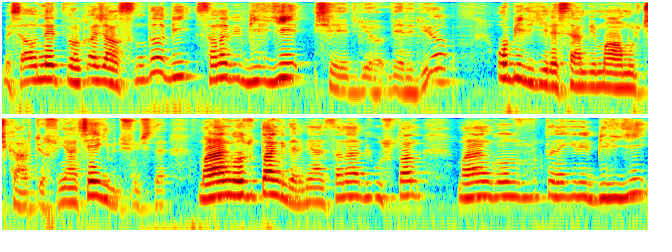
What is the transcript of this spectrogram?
mesela o network ajansında bir sana bir bilgi şey ediliyor, veriliyor. O bilgiyle sen bir mamul çıkartıyorsun. Yani şey gibi düşün işte. Marangozluktan gidelim. Yani sana bir ustan marangozlukla ilgili bilgi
